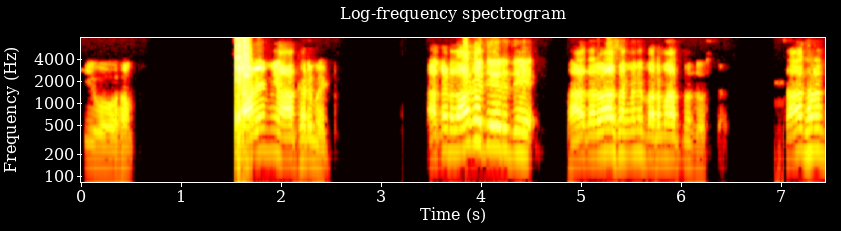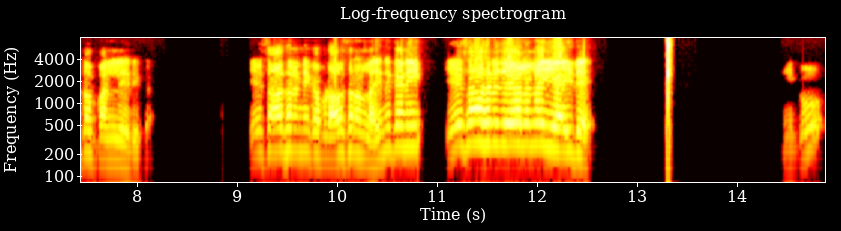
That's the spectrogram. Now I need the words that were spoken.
శివోహం అదే మీ ఆఖరి మెట్టు. అక్కడ దాకా చేరితే ఆ తర్వాత సంగతి పరమాత్మ చూస్తాడు. సాధనతో పని లేదు ఇక. ఏ సాధన నీకు అప్పుడు అవసరం లేదు ఎందుకని? ఏ సాధన చేయాలన్నా ఈ ఐదే. నీకు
